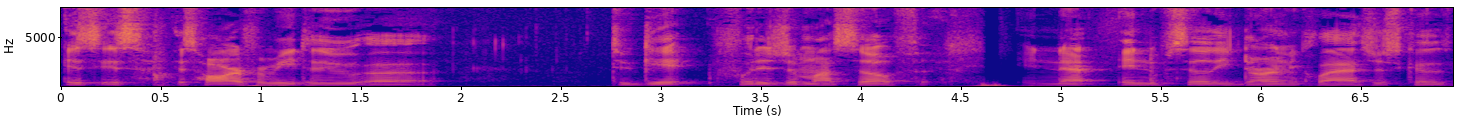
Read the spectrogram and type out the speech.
it's it's it's hard for me to uh to get footage of myself in that in the facility during the class just because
